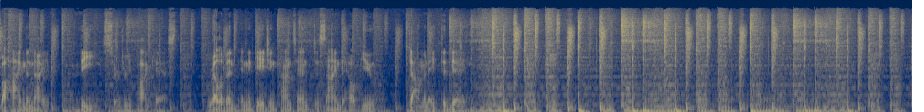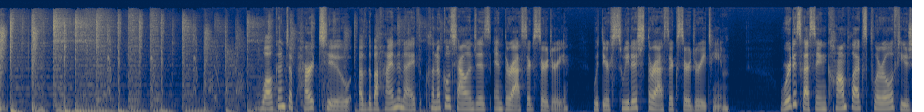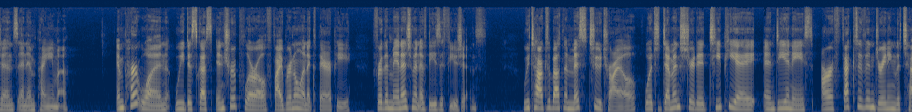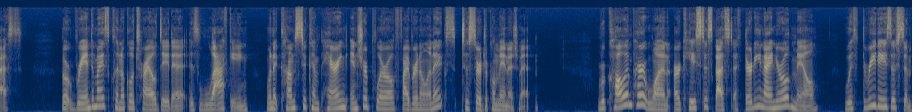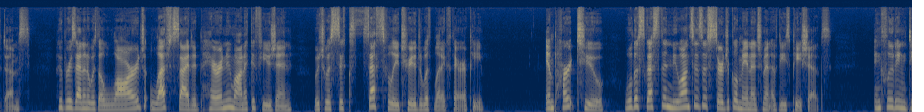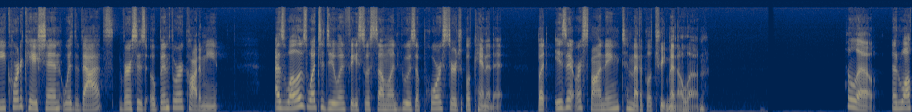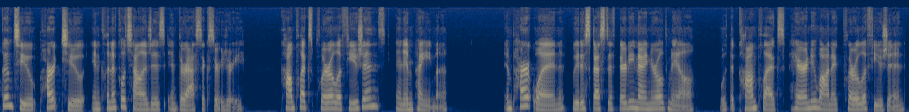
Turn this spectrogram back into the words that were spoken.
Behind the Knife, the surgery podcast. Relevant and engaging content designed to help you dominate the day. Welcome to part two of the Behind the Knife Clinical Challenges in Thoracic Surgery with your Swedish thoracic surgery team. We're discussing complex pleural effusions and empyema. In part one, we discussed intrapleural fibrinolytic therapy for the management of these effusions. We talked about the MIST 2 trial, which demonstrated TPA and DNase are effective in draining the chest, but randomized clinical trial data is lacking when it comes to comparing intrapleural fibrinolytics to surgical management. Recall in part one, our case discussed a 39 year old male with three days of symptoms who presented with a large left sided parapneumonic effusion, which was successfully treated with lytic therapy. In part two, we'll discuss the nuances of surgical management of these patients, including decortication with VATS versus open thoracotomy as well as what to do when faced with someone who is a poor surgical candidate, but isn't responding to medical treatment alone. Hello, and welcome to Part 2 in Clinical Challenges in Thoracic Surgery Complex Pleural Effusions and Empyema. In Part 1, we discussed a 39 year old male with a complex parapneumonic pleural effusion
